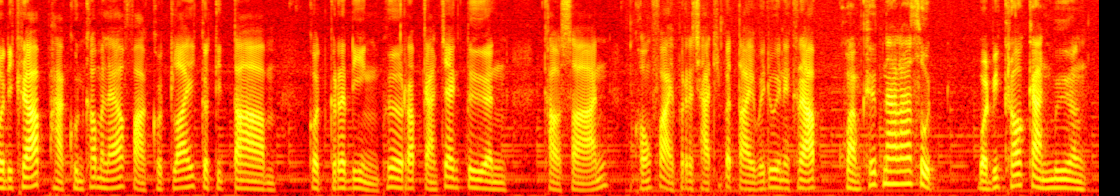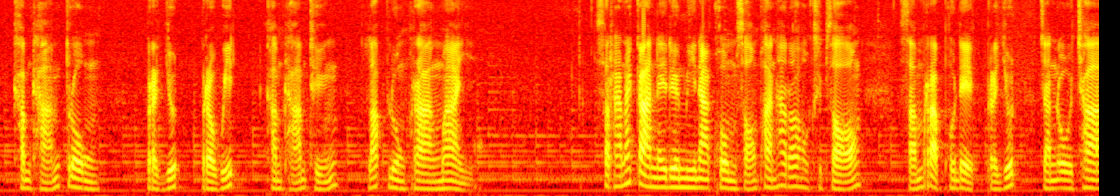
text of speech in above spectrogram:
วัสดีครับ หากคุณเข้ามาแล้วฝากกดไลค์ กดติดตาม กดกระดิ่งเพื่อรับการแจ้งเตือน ข่าวสารของฝ่ายประชาธิปไตยไว้ด้วยนะครับ ความคืบหน้าล่าสุด บทวิเคราะห์การเมือง คำถามตรง ประยุทธ์ ประวิทย์คำถามถึงรับลวงพรางใหม่ สถานการณ์ในเดือนมีนาคม 2562 สำหรับพลเอกประยุทธ์จันโอชา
